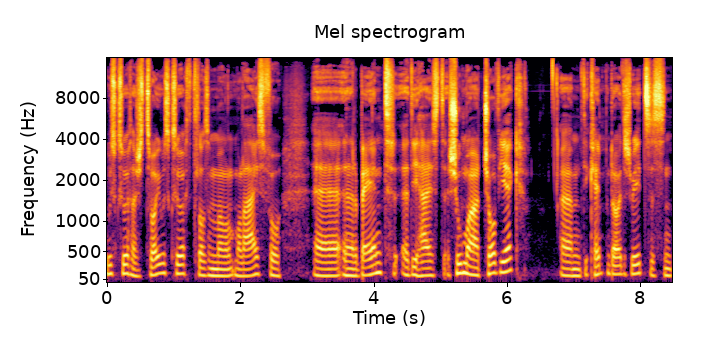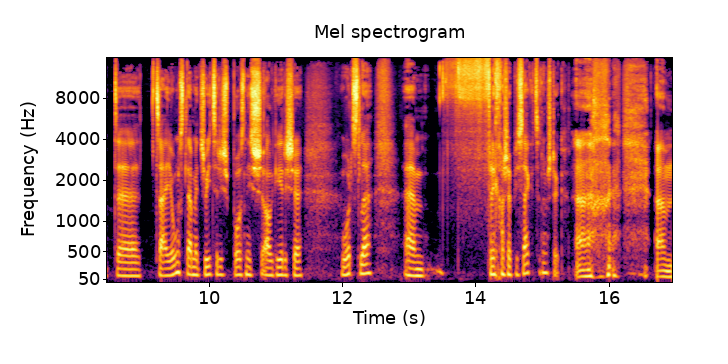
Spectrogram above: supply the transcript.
ausgesucht, hast zwei ausgesucht. Jetzt hören wir mal eins von äh, einer Band, äh, die heißt Shuma Joviek. Ähm, die kennt man hier in der Schweiz. Es sind äh, zwei Jungs mit schweizerisch-bosnisch-algerischen Wurzeln. Ähm, vielleicht kannst du etwas sagen zu dem Stück. Äh, ähm,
